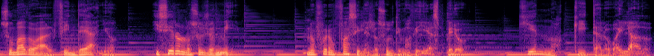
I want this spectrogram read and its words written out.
sumado al fin de año, hicieron lo suyo en mí. No fueron fáciles los últimos días, pero ¿quién nos quita lo bailado?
